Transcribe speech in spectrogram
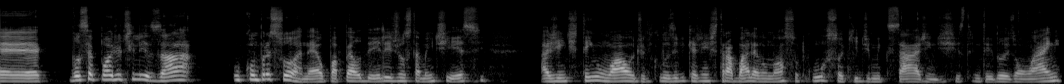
é, você pode utilizar o compressor, né? O papel dele é justamente esse. A gente tem um áudio, inclusive, que a gente trabalha no nosso curso aqui de mixagem de X32 online,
